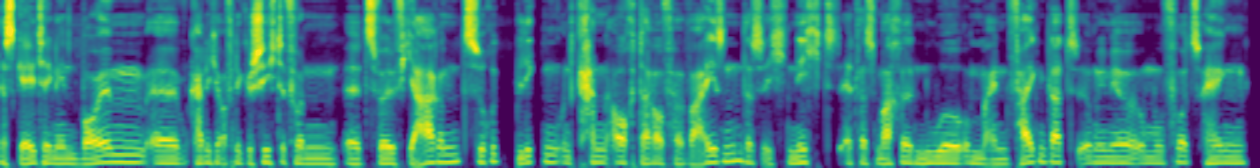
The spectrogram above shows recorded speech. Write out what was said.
das Geld in den Bäumen äh, kann ich auf eine Geschichte von äh, zwölf Jahren zurückblicken und kann auch darauf verweisen, dass ich nicht etwas mache, nur um ein Feigenblatt irgendwie mir irgendwo vorzuhängen,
